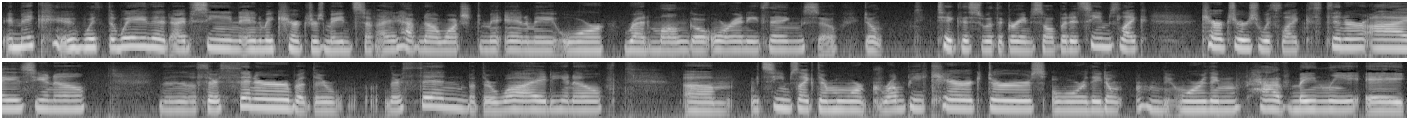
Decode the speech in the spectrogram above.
it make with the way that I've seen anime characters made and stuff. I have not watched anime or read manga or anything, so don't take this with a grain of salt. But it seems like characters with like thinner eyes, you know, they're thinner, but they're they're thin, but they're wide, you know. Um, it seems like they're more grumpy characters, or they don't, or they have mainly a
